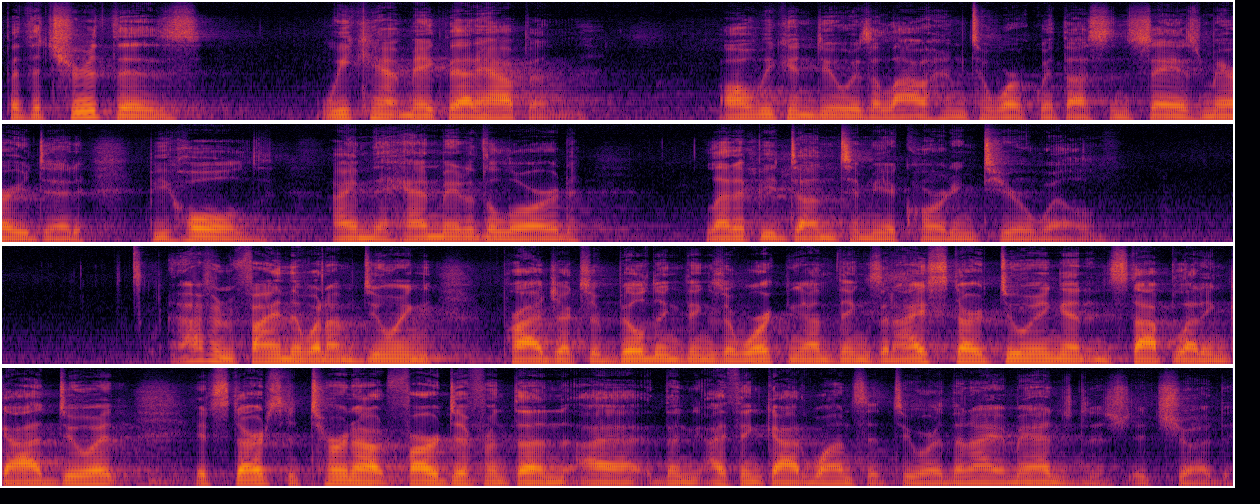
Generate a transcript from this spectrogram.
But the truth is, we can't make that happen. All we can do is allow him to work with us and say, as Mary did, Behold, I am the handmaid of the Lord let it be done to me according to your will. I often find that when I'm doing projects or building things or working on things and I start doing it and stop letting God do it, it starts to turn out far different than I, than I think God wants it to or than I imagined it should.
